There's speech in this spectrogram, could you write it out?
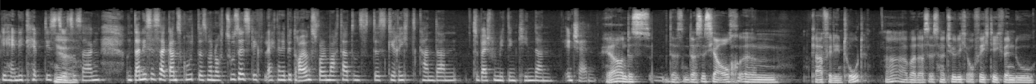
gehandicapt ist ja. sozusagen. Und dann ist es halt ganz gut, dass man noch zusätzlich vielleicht eine Betreuungsvollmacht hat und das Gericht kann dann zum Beispiel mit den Kindern entscheiden. Ja, und das, das, das ist ja auch ähm, klar für den Tod. Ja, aber das ist natürlich auch wichtig, wenn du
